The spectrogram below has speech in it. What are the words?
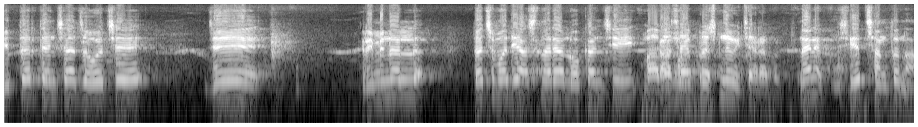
इतर त्यांच्या जवळचे जे क्रिमिनल टचमध्ये असणाऱ्या लोकांची बाबासाहेब प्रश्न विचारा फक्त. नाही नाही हेच सांगतो ना.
